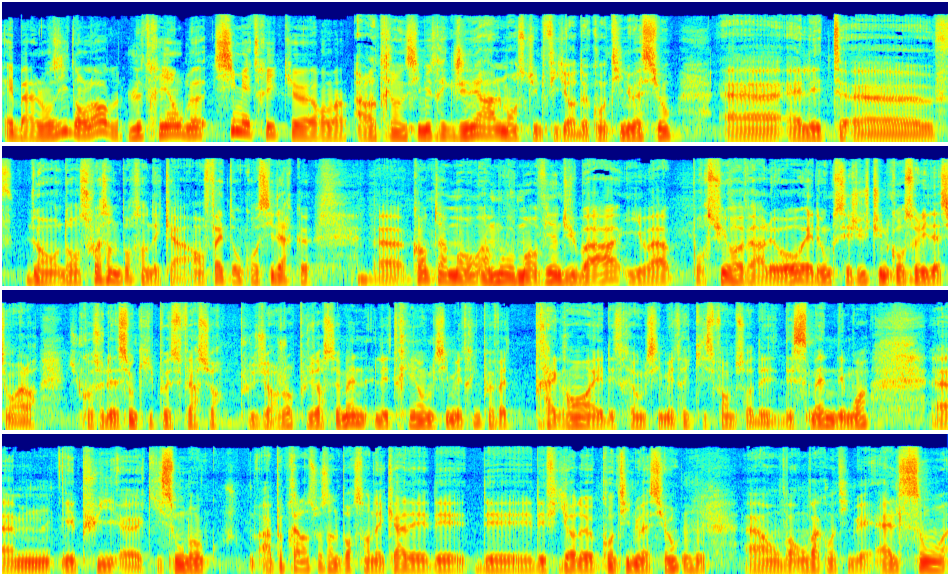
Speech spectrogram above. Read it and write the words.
et eh ben allons-y dans l'ordre. Le triangle symétrique, euh, Romain. Alors, le triangle symétrique, généralement, c'est une figure de continuation. elle est dans, dans 60% des cas. En fait, on considère que quand un, un, mouvement vient du bas, il va poursuivre vers le haut, et donc c'est juste une consolidation. Alors, c'est une consolidation qui peut se faire sur plusieurs jours, plusieurs semaines. Les triangles symétriques peuvent être très grands et des triangles symétriques qui se forment sur des, semaines, des mois, euh, et puis euh, qui sont donc à peu près dans 60% des cas des, des, figures de continuation. Mhm. Euh, on, va, on va continuer. Elles sont,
